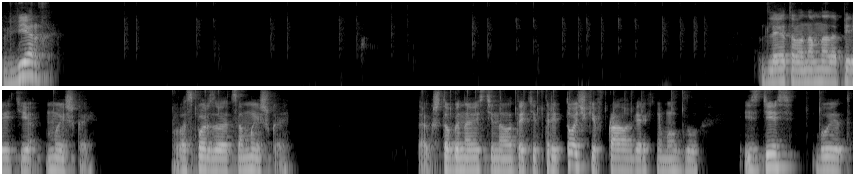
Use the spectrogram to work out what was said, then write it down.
вверх. Для этого нам надо перейти мышкой воспользоваться мышкой. Так, чтобы навести на вот эти три точки в правом верхнем углу. И здесь будет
